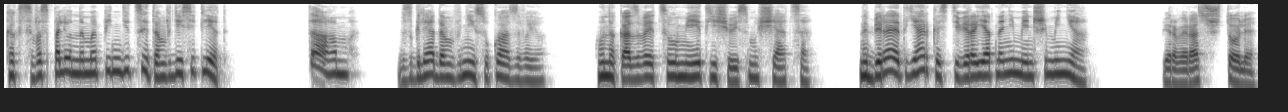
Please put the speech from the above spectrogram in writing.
как с воспаленным аппендицитом в десять лет. «Там!» — взглядом вниз указываю. Он, оказывается, умеет еще и смущаться. Набирает яркости, вероятно, не меньше меня. «Первый раз, что ли?»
